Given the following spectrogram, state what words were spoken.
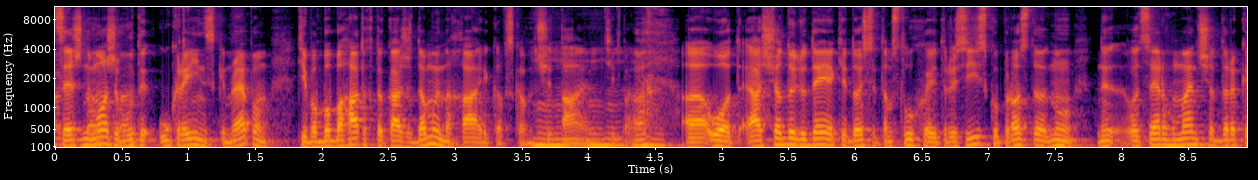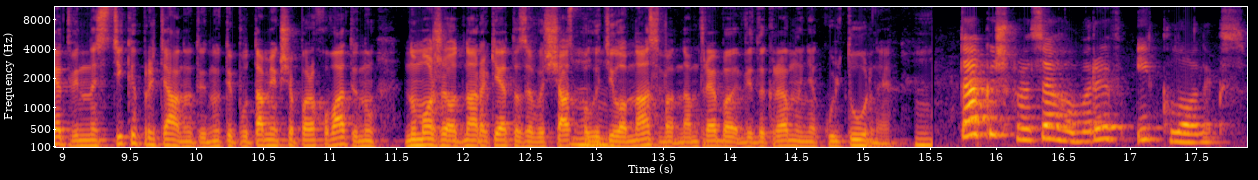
це ж не може бути українським репом. Типу, бо багато хто каже, да ми на Харківському читаємо. Типу. Е, от, а щодо людей, які досі там слухають російську, просто ну не оцей аргумент щодо ракет він настільки притягнутий. Ну, типу, там, якщо порахувати, ну ну може одна ракета за весь час полетіла в нас. Нам треба відокремлення культурне. Також про це говорив і Клонекс.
